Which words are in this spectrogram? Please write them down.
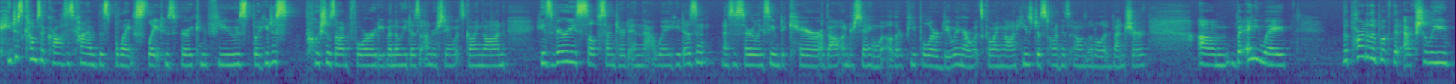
he just comes across as kind of this blank slate who's very confused but he just pushes on forward even though he doesn't understand what's going on. He's very self-centered in that way. He doesn't necessarily seem to care about understanding what other people are doing or what's going on. He's just on his own little adventure. Um, but anyway, the part of the book that actually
